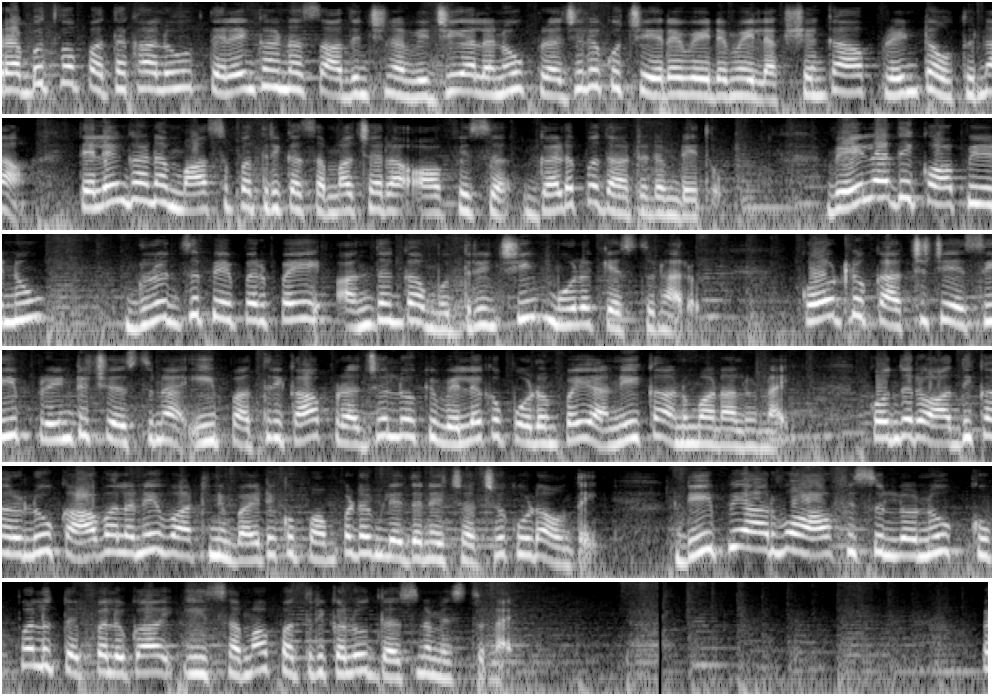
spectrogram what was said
ప్రభుత్వ పథకాలు తెలంగాణ సాధించిన విజయాలను ప్రజలకు చేరవేయడమే లక్ష్యంగా ప్రింట్ అవుతున్న తెలంగాణ మాసపత్రిక సమాచార ఆఫీస్ గడప దాటడం లేదు. వేలాది కాపీలను గ్లుడ్జ్ పేపర్పై అందంగా ముద్రించి మూలకేస్తున్నారు. కోట్లు ఖర్చు చేసి ప్రింట్ చేస్తున్న ఈ పత్రిక ప్రజల్లోకి వెళ్ళకపోవడంపై అనేక అనుమానాలున్నాయి. కొందరు అధికారులు కావాలనే వాటిని బయటకు పంపడం లేదనే చర్చ కూడా ఉంది. డిపిఆర్ఓ ఆఫీసుల్లోనూ కుప్పలు తెప్పలుగా ఈ సమాపత్రికలు దర్శనమిస్తున్నాయి.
